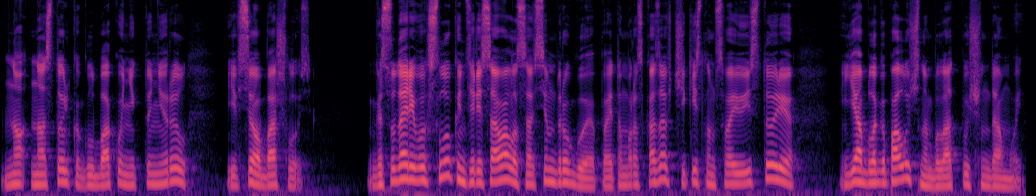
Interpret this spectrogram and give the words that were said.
Но настолько глубоко никто не рыл, и все обошлось. Государевых слуг интересовало совсем другое, поэтому, рассказав чекистам свою историю, я благополучно был отпущен домой.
